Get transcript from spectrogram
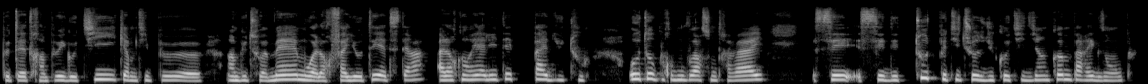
peut-être un peu égotique, un petit peu un but de soi-même, ou alors failloter, etc. Alors qu'en réalité, pas du tout. Autopromouvoir son travail, c'est des toutes petites choses du quotidien, comme par exemple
